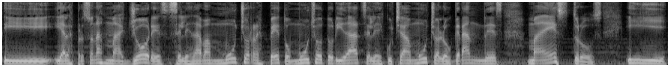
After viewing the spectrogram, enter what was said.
y, a las personas mayores se les daba mucho respeto, mucha autoridad, se les escuchaba mucho a los grandes maestros y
